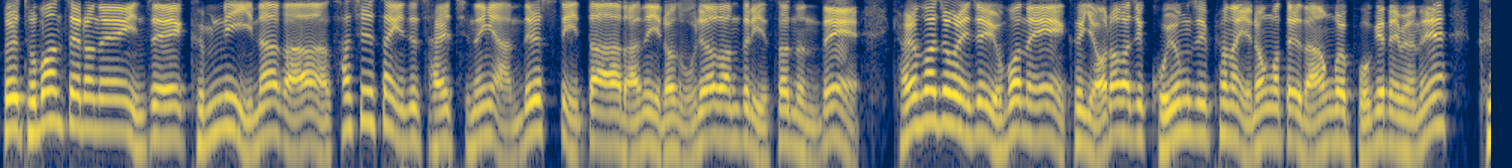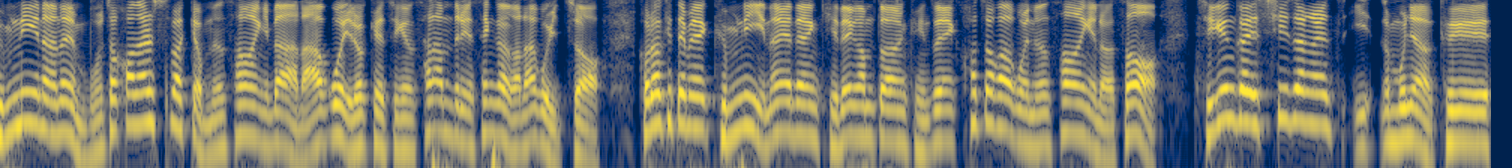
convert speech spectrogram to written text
그리고 두 번째로는 이제 금리 인하 가 사실상 이제 잘 진행이 안 될 수도 있다라는 이런 우려감들이 있었는데 결과적으로 이제 요번에 그 여러 가지 고용 지표나 이런 것들이 나온 걸 보게 되면은 금리 인하는 무조건 할 수밖에 없는 상황이다라고 이렇게 지금 사람들이 생각을 하고 있죠. 그렇기 때문에 금리 인하에 대한 기대감 또한 굉장히 커져가고 있는 상황이라서 지금까지 시장을 이- 뭐냐 그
